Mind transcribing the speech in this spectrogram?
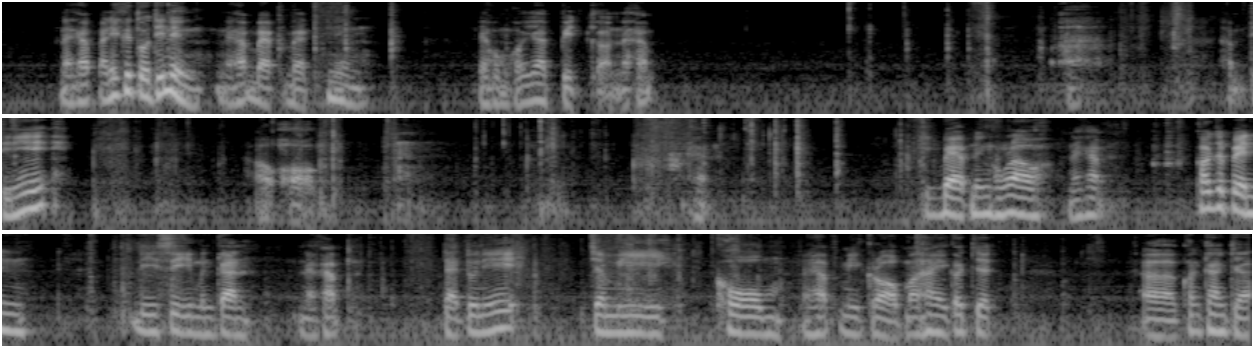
ำนะครับ อันนี้คือตัวที่1นะครับ แบบแบบที่หนึ่งเดี๋ยวผมขออนุญาตปิดก่อนนะครับ ครับทีนี้เอาออกนะครับอี กแบบหนึ่งของเรานะครับเขาจะเป็น DC เหมือนกันนะครับ แต่ตัวนี้จะมีโคมนะครับ มีกรอบมาให้ก็จะค่อนข้างจะ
